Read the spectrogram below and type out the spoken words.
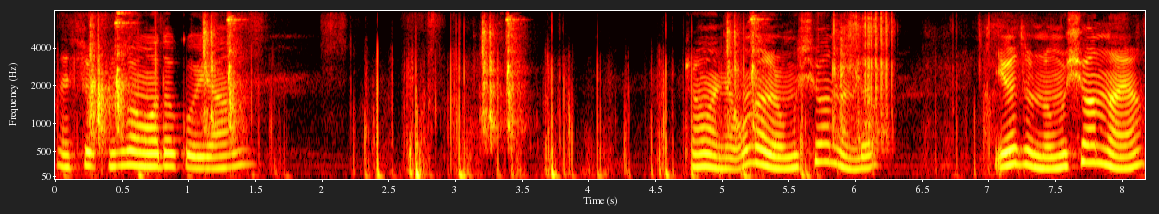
나이스, 금강 얻었고요. 잠깐만요, 오늘 너무 쉬웠는데? 이건 좀 너무 쉬웠나요?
